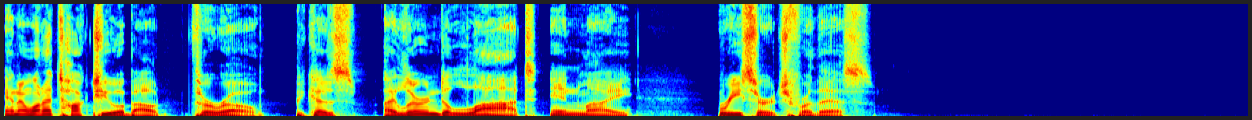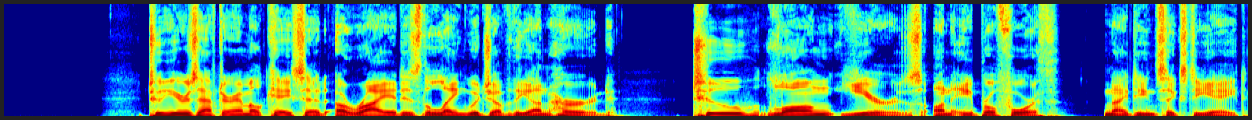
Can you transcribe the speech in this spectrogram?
And I want to talk to you about Thoreau because I learned a lot in my research for this. Two years after MLK said, a riot is the language of the unheard. Two long years on April 4th, 1968.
